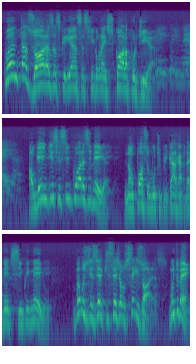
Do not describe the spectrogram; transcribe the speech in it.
quantas horas as crianças ficam na escola por dia? Cinco e meia. Alguém disse cinco horas e meia. Não posso multiplicar rapidamente cinco e meio. Vamos dizer que sejam seis horas. Muito bem.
